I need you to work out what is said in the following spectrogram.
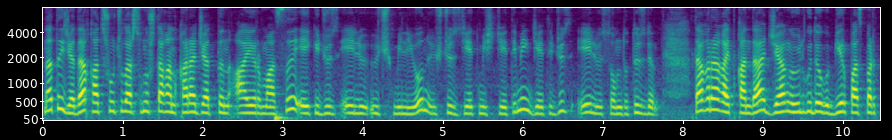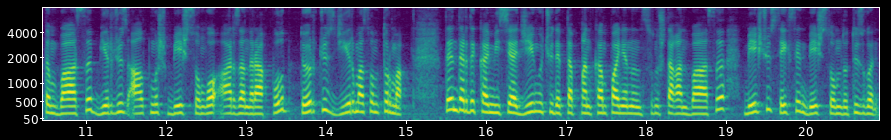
Натыйжада катышуучулар сунуштаган каражаттын айырмасы 253 миллион 377 миң 750 сомду түздү. Тагыраак айтканда жаңы үлгүдөгү бир паспорттун баасы 165 сомго арзаныраак болуп 420 сом турмак. Тендердик комиссия жеңүүчү деп тапкан компаниянын сунуштаган баштаган баасы 585 сомду түзгөн.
